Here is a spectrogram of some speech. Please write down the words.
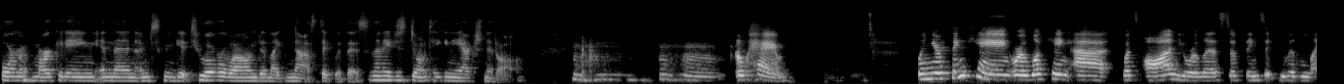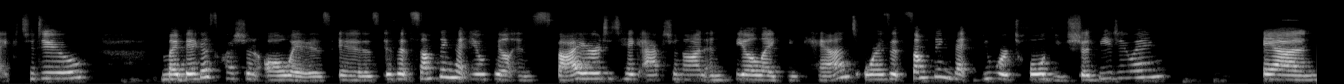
form of marketing. And then I'm just going to get too overwhelmed and like not stick with this. And then I just don't take any action at all. Mm-hmm. Mm-hmm. Okay. When you're thinking or looking at what's on your list of things that you would like to do, my biggest question always is is it something that you feel inspired to take action on and feel like you can't? Or is it something that you were told you should be doing and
